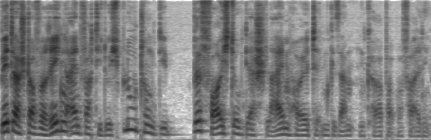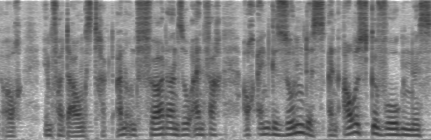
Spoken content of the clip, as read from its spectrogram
Bitterstoffe regen einfach die Durchblutung, die Befeuchtung der Schleimhäute im gesamten Körper, aber vor allen Dingen auch im Verdauungstrakt an und fördern so einfach auch ein gesundes, ein ausgewogenes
